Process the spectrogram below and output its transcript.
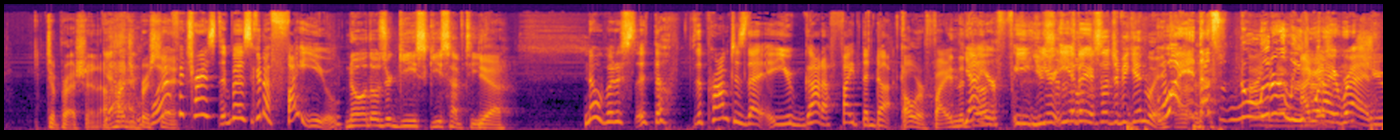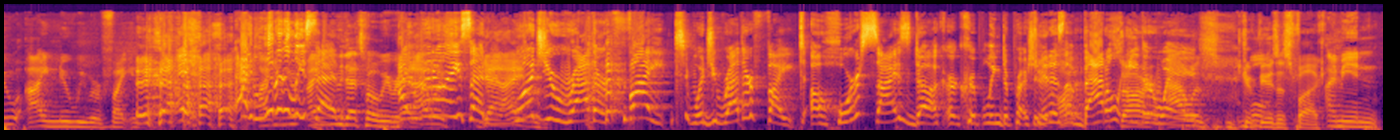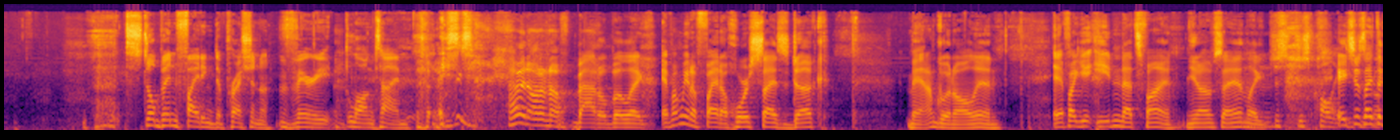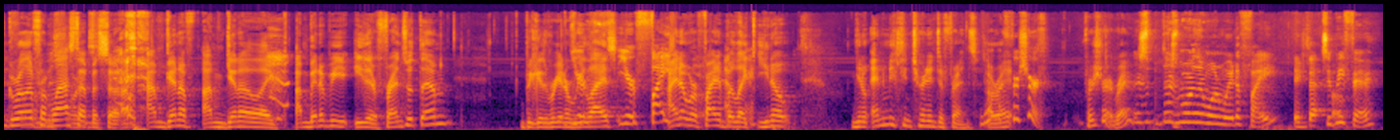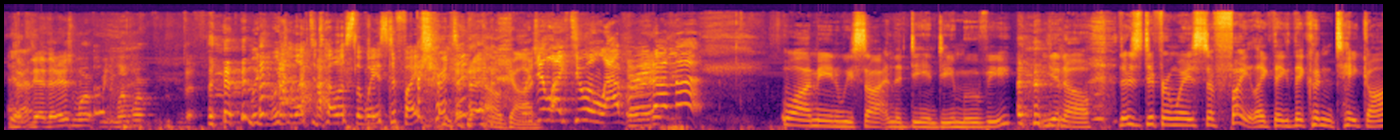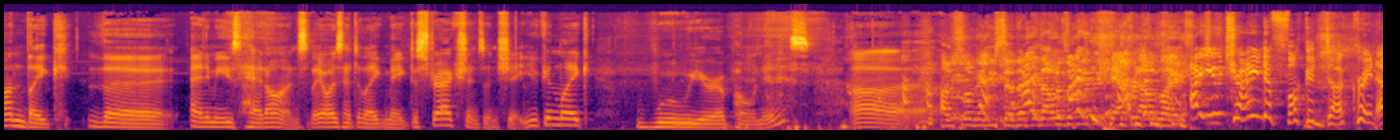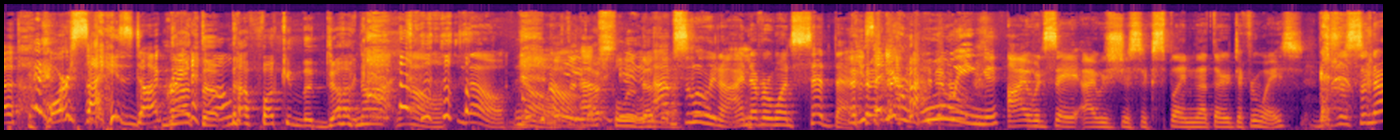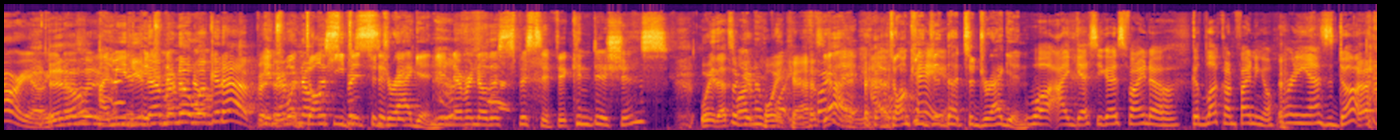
depression. A Yeah. hundred What if it tries? To, but it's gonna fight you. No, those are geese. Geese have teeth. Yeah. No, but it's it, the the prompt is that you gotta fight the duck. Oh, we're fighting the yeah, duck. you're You you're should've either. us that to begin with. What? That's literally I what guess I read. Issue, I knew we were fighting. I literally I said. knew that's what we were. Doing. I doing. literally said, yeah, I- would you rather fight? Would you rather fight a horse-sized duck or crippling depression? it is a battle sorry, either way. I was confused Well, as fuck. I mean, still been fighting depression a very long time. I haven't on enough battle, but like if I'm gonna fight a horse-sized duck, man, I'm going all in. If I get eaten, that's fine. You know what I'm saying? Like mm. just, just call it. it's just like the gorilla from last episode. I'm, I'm gonna, I'm gonna like, I'm gonna be either friends with them because we're gonna You're- realize you're fighting I know we're fighting, but like Okay. you know, you know, enemies can turn into friends. all right, for sure. For sure, right? There's, there's more than one way to fight. Exactly. To be fair, yeah. yeah, there is more. One more. Would, would you like to tell us the ways to fight, Trenton? Oh God. Would you like to elaborate on that? Well, I mean, we saw it in the D and D movie. You know, there's different ways to fight. Like they, they couldn't take on like the enemies head on, so they always had to like make distractions and shit. You can like woo your opponents. Uh, I'm so glad you said that because I was looking at the camera and I was like, Are you trying to fuck a duck right now? Horse-sized duck right not the, now? not fucking the duck. Not, no, no, no, absolutely. That's- absolutely not. I never once said that. You said you're wooing. I would say I was just explaining that there are different ways. There's a scenario, you know. doesn't- I mean, you it's never, never know, know. what could happen. It's what know the Donkey did to Dragon. You never know the specific conditions. Wait, that's a good point, Cass. Yeah, Donkey Okay. did that to Dragon. Well, I guess you guys find a good luck on finding a horny ass duck.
